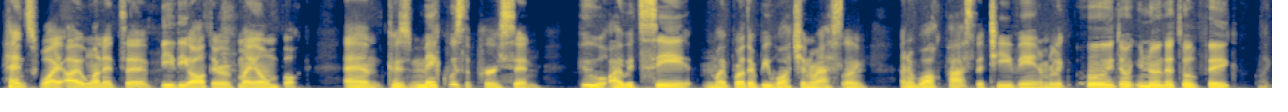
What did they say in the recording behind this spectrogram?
Hence why I wanted to be the author of my own book. Because Mick was the person who I would see my brother be watching wrestling and I walk past the TV and I'm like, oh, don't you know that's all fake? Like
